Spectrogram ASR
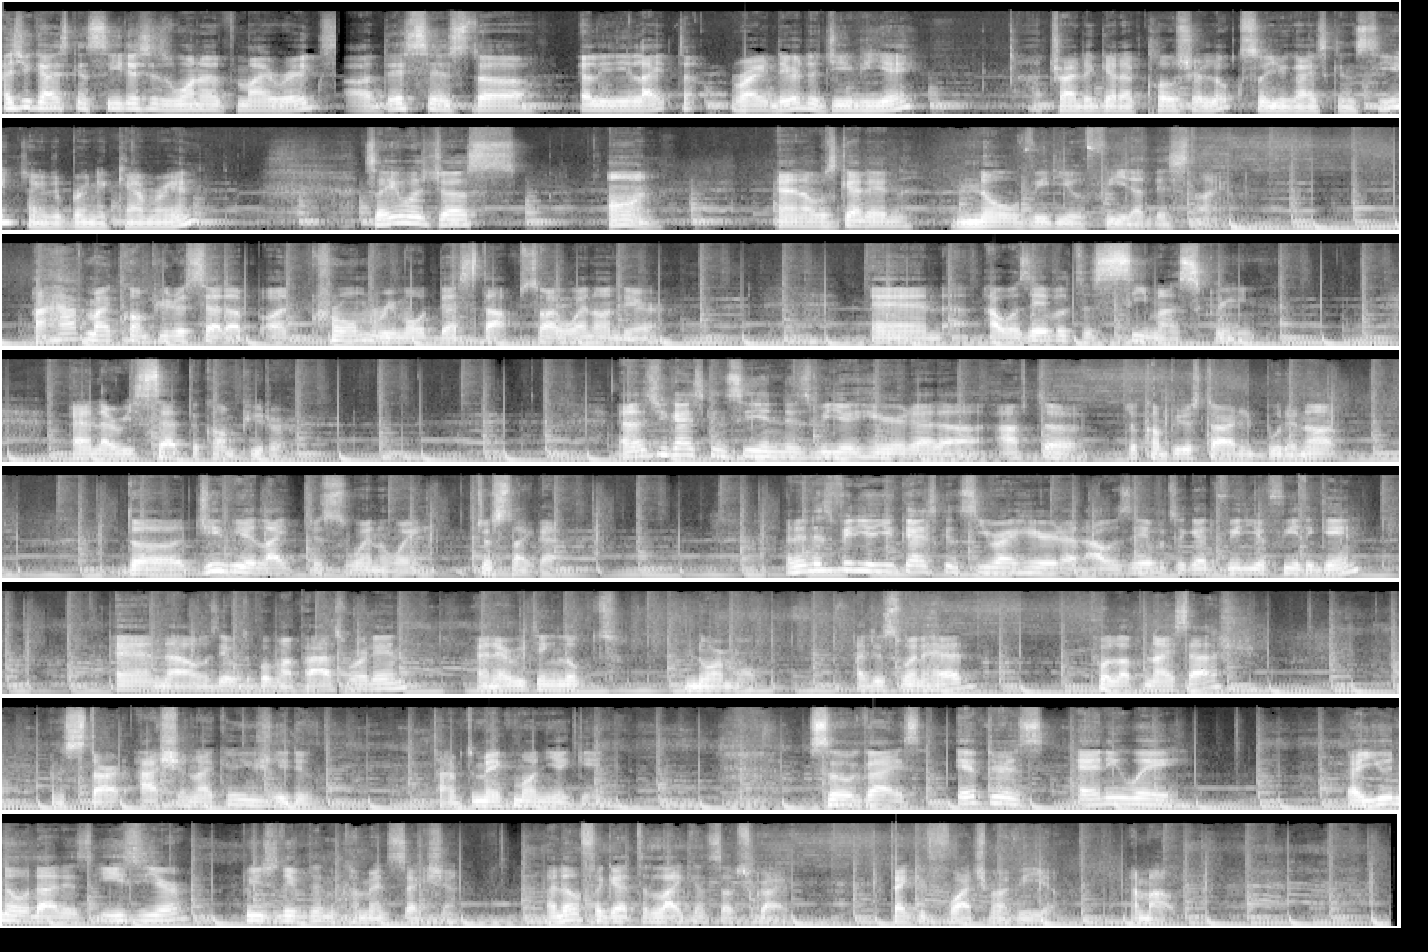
as you guys can see, this is one of my rigs. Uh, this is the LED light right there, the GVA. I tried to get a closer look so you guys can see. Trying to bring the camera in. So it was just on and I was getting no video feed at this time. I have my computer set up on Chrome remote desktop so I went on there and I was able to see my screen and I reset the computer and as you guys can see in this video here that uh, after the computer started booting up, the GVA light just went away, just like that. And in this video you guys can see right here that I was able to get video feed again. And I was able to put my password in and everything looked normal. I just went ahead, pull up NiceHash, and start ashing like I usually do. Time to make money again. So guys, if there's any way that you know that is easier, please leave it in the comment section. And don't forget to like and subscribe. Thank you for watching my video. I'm out.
